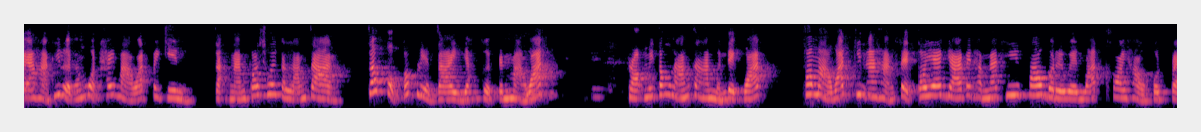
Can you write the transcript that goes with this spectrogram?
ยอาหารที่เหลือทั้งหมดให้หมาวัดไปกิน จากนั้นก็ช่วยกันล้างจาน เจ้ากบก็เปลี่ยนใจอยากเกิดเป็นหมาวัด เพราะไม่ต้องล้างจานเหมือนเด็กวัด พอหมาวัดกินอาหารเสร็จก็แยกย้ายไปทำหน้าที่เฝ้าบริเวณวัดคอยเห่าคนแปล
